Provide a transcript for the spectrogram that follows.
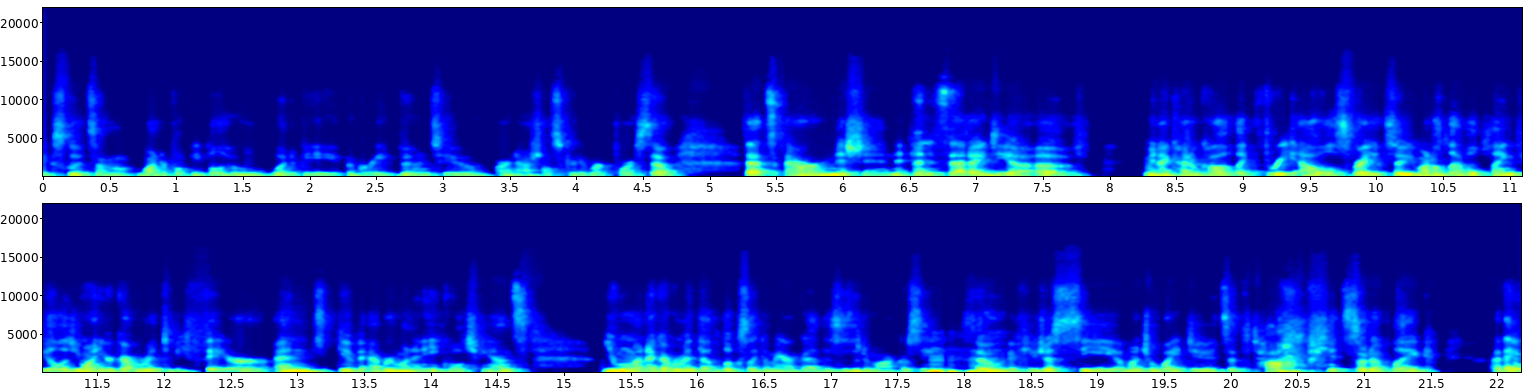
exclude some wonderful people who would be a great boon to our national security workforce. So that's our mission. And it's that idea of I mean, I kind of call it like three L's, right? So you want a level playing field. You want your government to be fair and give everyone an equal chance. you want a government that looks like America. This is a democracy. Mm-hmm. So if you just see a bunch of white dudes at the top, it's sort of like, are they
